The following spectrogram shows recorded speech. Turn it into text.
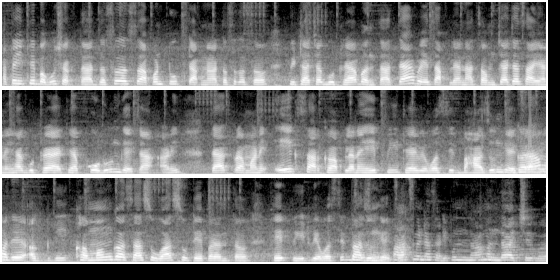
आता इथे बघू शकता जसं जसं आपण तूप टाकणार तसं तसं पिठाच्या गुठळ्या बनतात. त्यावेळेस आपल्याला चमच्याच्या साहाय्याने ह्या गुठळ्या आहेत ह्या फोडून घ्यायच्या आणि त्याचप्रमाणे एकसारखं आपल्याला हे पीठ हे व्यवस्थित भाजून घ्यायचं घरामध्ये अगदी खमंग असा सुवास सुटेपर्यंत हे पीठ व्यवस्थित भाजून घ्यायचं. पाच मिनिटासाठी पुन्हा मंद आचेवर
